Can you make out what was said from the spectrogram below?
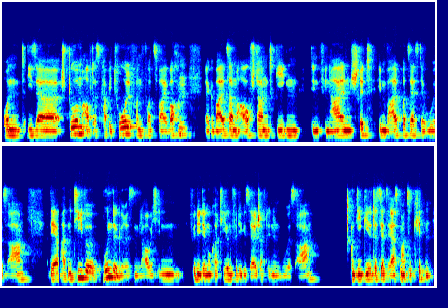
Und dieser Sturm auf das Kapitol von vor zwei Wochen, der gewaltsame Aufstand gegen den finalen Schritt im Wahlprozess der USA, der hat eine tiefe Wunde gerissen, glaube ich, in, für die Demokratie und für die Gesellschaft in den USA. Und die gilt es jetzt erstmal zu kitten.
